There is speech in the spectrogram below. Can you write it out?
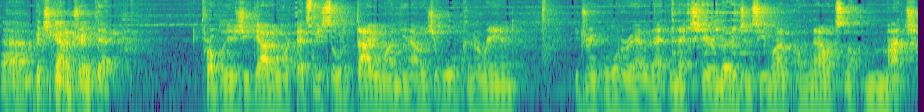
Um, but you're going to drink that probably as you go. Like that's my sort of day one, you know, as you're walking around, you drink water out of that, and that's your emergency one. I know it's not much,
